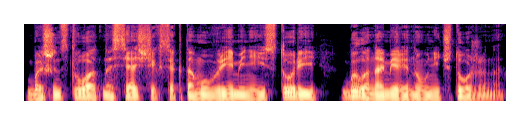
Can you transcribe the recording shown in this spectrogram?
Большинство относящихся к тому времени историй было намеренно уничтожено.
